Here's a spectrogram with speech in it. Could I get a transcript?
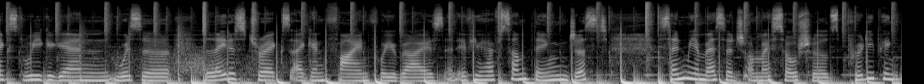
Next week again with the latest tracks I can find for you guys. And if you have something, just send me a message on my socials, Pretty Pink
